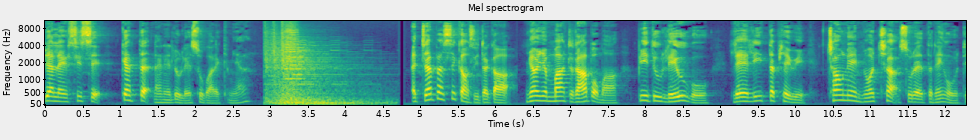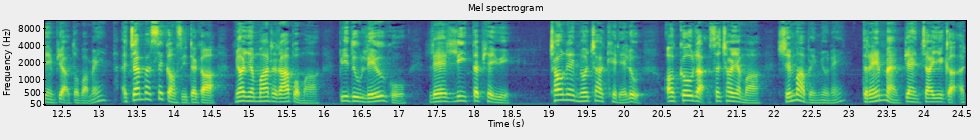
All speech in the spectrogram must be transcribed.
ပြန်လည်စစ်စစ် ကန့်သက်နိုင်တယ်လို့လည်းဆိုပါတယ်ခင်ဗျာ။အကြံပတ်စစ်ကောင်စီတပ်ကမြောက်ရမတရားပေါ်မှာပြည်သူ၄ဦးကိုလဲလီတပ်ဖြတ်၍ချောင်းနဲ့မျောချဆိုတဲ့သတင်းကိုတင်ပြတော့ပါမယ်။အကြံပတ်စစ်ကောင်စီတပ်ကမြောက်ရမတရားပေါ်မှာပြည်သူ၄ဦးကိုလဲလီတပ်ဖြတ်၍ချောင်းနဲ့မျောချခဲ့တယ်လို့အော်ဂုတ်လ16ရက်မှာရင်းမာပင်မြို့နယ်တရင်မှန်ပြန်ကြားရေးကအ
